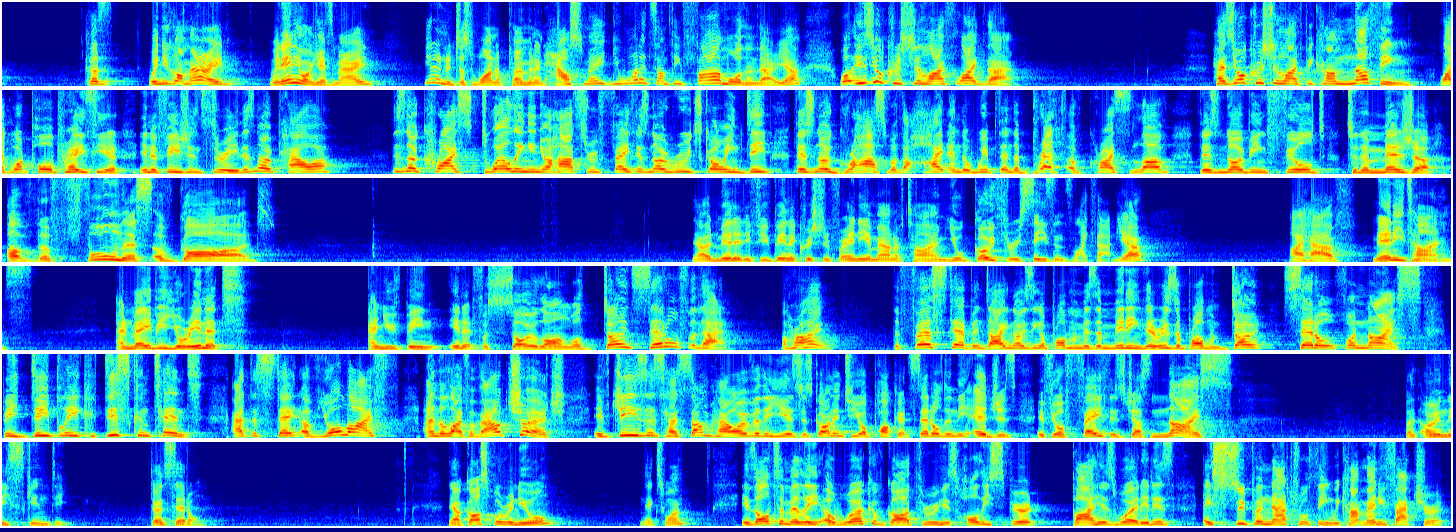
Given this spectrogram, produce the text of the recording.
Because when you got married, when anyone gets married, you didn't just want a permanent housemate, you wanted something far more than that, yeah? Well, is your Christian life like that? Has your Christian life become nothing like what Paul prays here in Ephesians 3? There's no power. There's no Christ dwelling in your hearts through faith. There's no roots going deep. There's no grasp of the height and the width and the breadth of Christ's love. There's no being filled to the measure of the fullness of God. Now, admit it, if you've been a Christian for any amount of time, you'll go through seasons like that, yeah? I have many times. And maybe you're in it and you've been in it for so long. Well, don't settle for that, all right? The first step in diagnosing a problem is admitting there is a problem. Don't settle for nice. Be deeply discontent at the state of your life and the life of our church if Jesus has somehow over the years just gone into your pocket, settled in the edges, if your faith is just nice, but only skin deep. Don't settle. Now, gospel renewal, next one, is ultimately a work of God through His Holy Spirit by His Word. It is a supernatural thing. We can't manufacture it.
